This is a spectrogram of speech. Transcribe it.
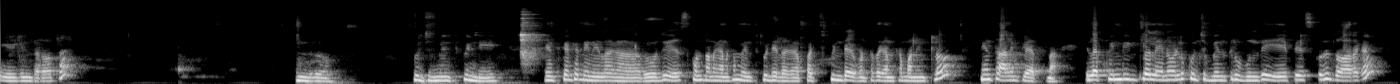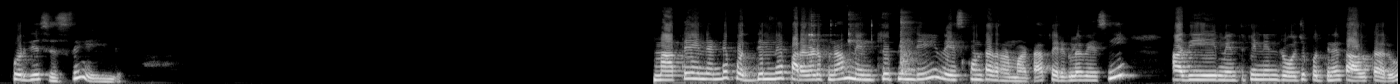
వేగిన తర్వాత ఇందులో కొంచెం మెంతిపిండి. ఎందుకంటే నేను ఇలాగ రోజు వేసుకుంటాను కనుక మెంతిపిండి ఇలాగ పచ్చిపిండి ఉంటుంది కనుక మన ఇంట్లో నేను తాలింపులు వేస్తున్నా. ఇలా పిండి ఇంట్లో లేని వాళ్ళు కొంచెం మెంతులు ముందే వేపేసుకుని ద్వారాగా పొడి చేసేసి వేయండి. మా అత్త ఏంటంటే పొద్దున్నే పరగడుపున మెంతు పిండి వేసుకుంటారు అనమాట పెరుగులో వేసి అది మెంతు పిండిని రోజు పొద్దునే తాగుతారు.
